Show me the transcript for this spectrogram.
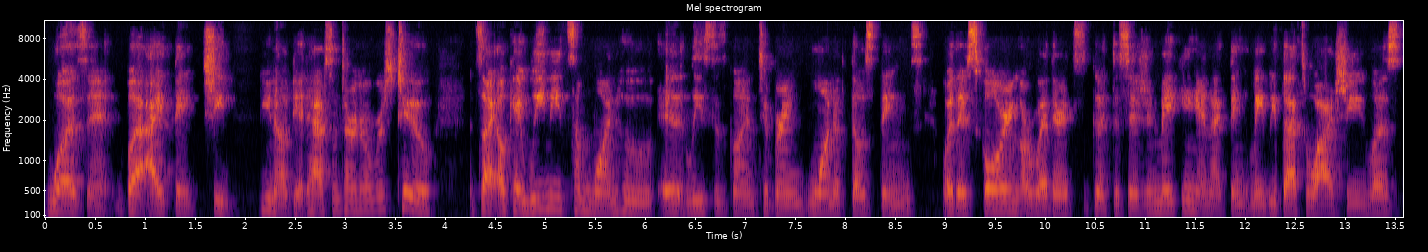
wasn't, but I think she, you know, did have some turnovers too it's like okay we need someone who at least is going to bring one of those things whether it's scoring or whether it's good decision making and i think maybe that's why she was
